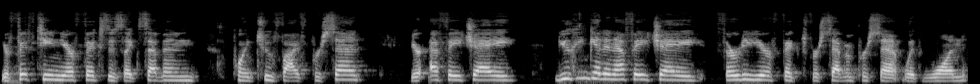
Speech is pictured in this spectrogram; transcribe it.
Your 15 year fixed is like 7.25%. Your FHA, you can get an FHA 30 year fixed for 7% with one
